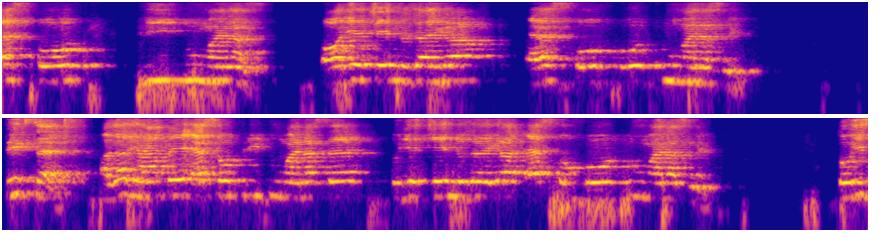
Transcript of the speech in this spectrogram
S O three two minus और ये चेंज हो जाएगा। S O four two minus में फिक्स है अगर यहाँ पे S O three two minus है तो ये चेंज हो जाएगा S O four two minus में. तो इस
